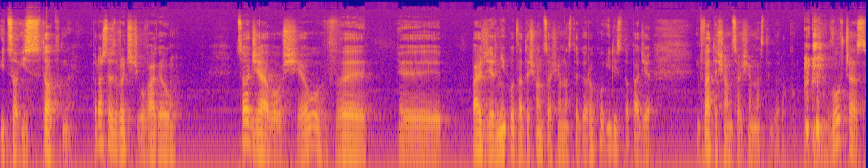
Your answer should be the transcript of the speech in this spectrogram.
I co istotne, proszę zwrócić uwagę, co działo się w y, październiku 2018 roku i listopadzie 2018 roku. Wówczas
